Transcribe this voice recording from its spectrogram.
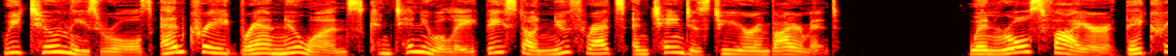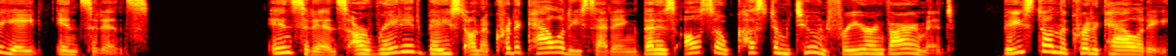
We tune these rules and create brand new ones continually based on new threats and changes to your environment. When rules fire, they create incidents. Incidents are rated based on a criticality setting that is also custom tuned for your environment. Based on the criticality,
